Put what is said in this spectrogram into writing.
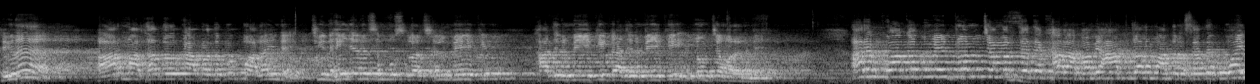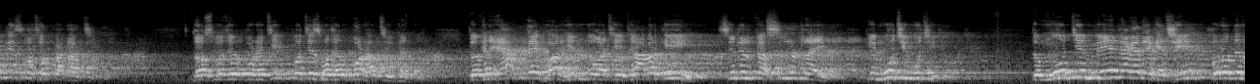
ঠিক না? আর মাথা তো কাপড় তো পালাই নেই। চিনেই জানে সে মুসলার ছেলে, মেয়ে কি? হাজের মেয়ে কি, গাজের মেয়ে কি? ডোমচামারের মেয়ে। আরে কত মেয়ে ডোমচামার সাথে খারাপ? আমি আফজাল মাদ্রাসাতে পঁয়ত্রিশ বছর কাটাচ্ছি। দশ বছর পড়েছি, পঁচিশ বছর পড়াচ্ছি ওখানে। তো ওখানে একটাই ঘর হিন্দু আছে আবার কি? শিডিউল কাস্ট শিডিউল ট্রাইব কি মুচি মুচি। তো মুচি মেয়েটাকে দেখেছি, কোনোদিন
